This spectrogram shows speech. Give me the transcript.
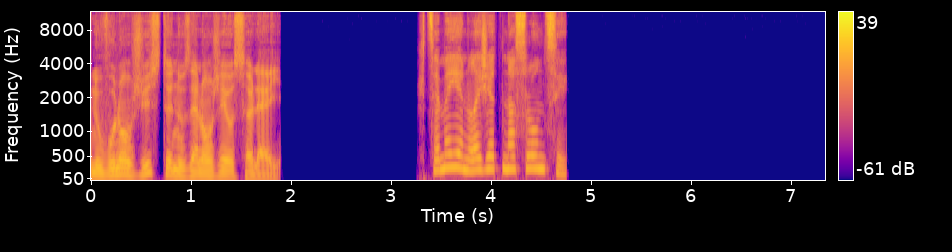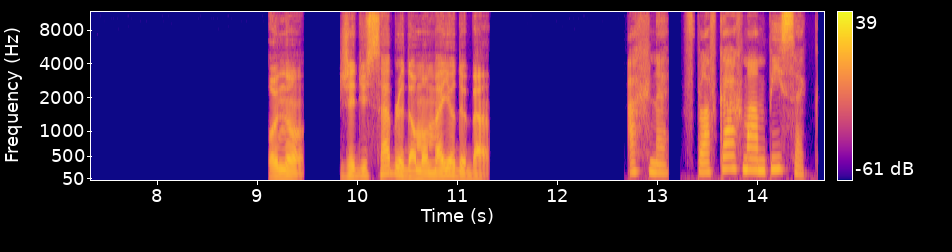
Nous voulons juste nous allonger au soleil. Chceme jen ležet na slunci. Oh non, j'ai du sable dans mon maillot de bain. Ach ne, v plavkách mám písek.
